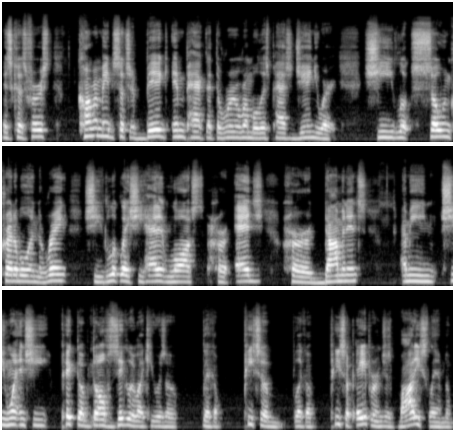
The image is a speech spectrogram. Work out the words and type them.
is because, first, Karma made such a big impact at the Royal Rumble this past January. She looked so incredible in the ring. She looked like she hadn't lost her edge, her dominance. I mean, she went and she picked up Dolph Ziggler like he was a like a piece of like a piece of paper and just body slammed him.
